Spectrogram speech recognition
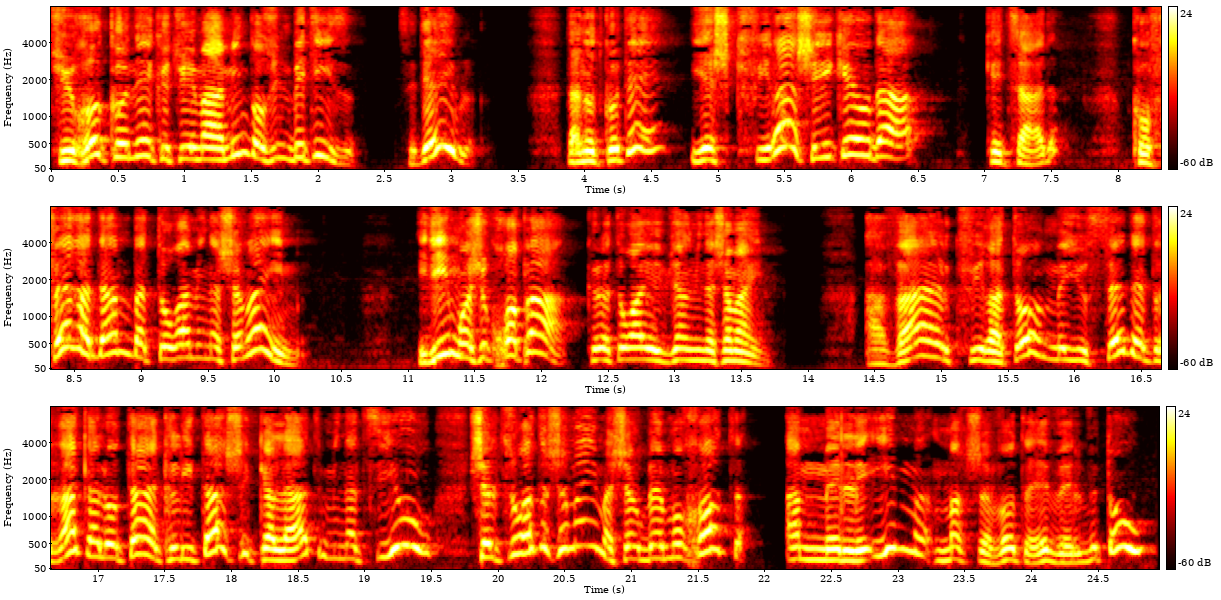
Tu reconnais que tu es ma'amine dans une bêtise. C'est terrible. D'un autre côté, yesh kfira sheik oda. Ketzad, Kofer Adam Torah minashamaim. Il dit, moi je crois pas que la Torah vient de minashamaim. Aval kfiratom meyusedet rak alota aklita shekalat minatsiur shel tzurat hashamaim asher bemochot ameleim marshavot hevel vetou.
